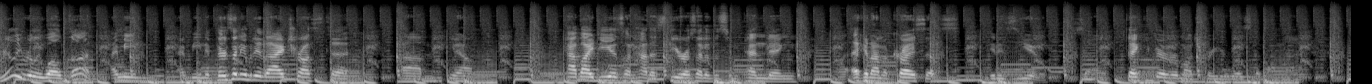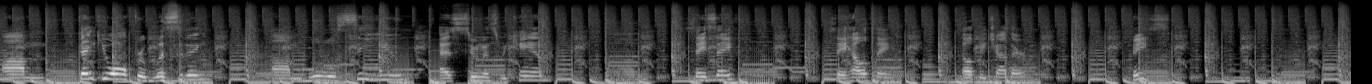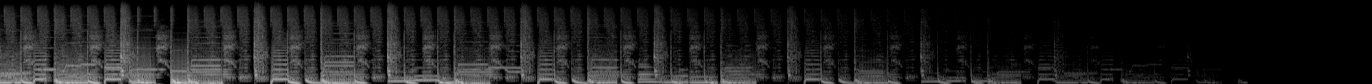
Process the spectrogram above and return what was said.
really, really well done. I mean, I mean, if there's anybody that I trust to, um, you know, have ideas on how to steer us out of this impending uh, economic crisis, it is you. So, thank you very much for your wisdom on that. Um, thank you all for listening. Um, we will see you as soon as we can. Um, stay safe, stay healthy, help each other. Peace.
